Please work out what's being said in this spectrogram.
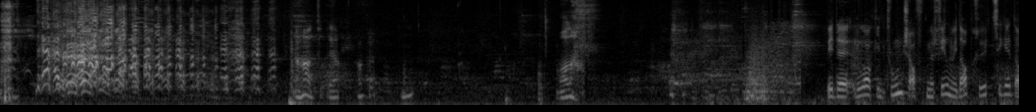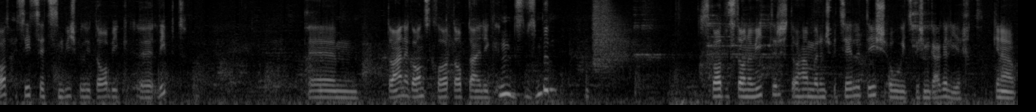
Aha, ja, okay. Hm. Voilà. Bei der RUAG in Thun schafft man viel mit Abkürzungen. Da sitzt jetzt zum Beispiel heute Abend äh, Lipt. Ähm, da hinten ganz klar die Abteilung Es geht jetzt hier noch weiter. Da haben wir einen speziellen Tisch. Oh, jetzt bist du im Gegenlicht. Genau.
